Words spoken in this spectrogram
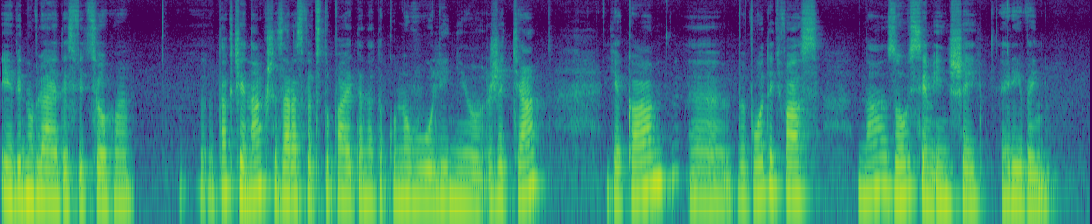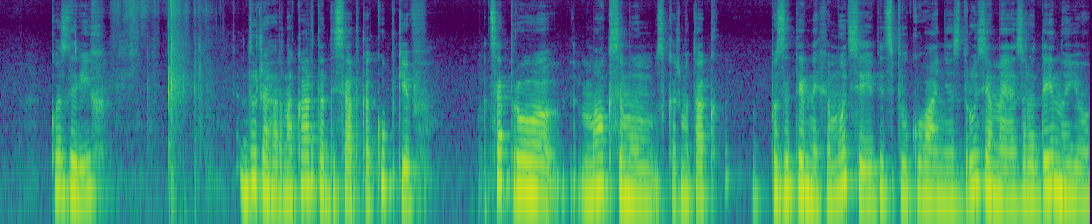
і відмовляєтесь від цього. Так чи інакше, зараз ви вступаєте на таку нову лінію життя, яка е, виводить вас на зовсім інший рівень. Козиріг. Дуже гарна карта, десятка кубків. Це про максимум, скажімо так, позитивних емоцій від спілкування з друзями, з родиною.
